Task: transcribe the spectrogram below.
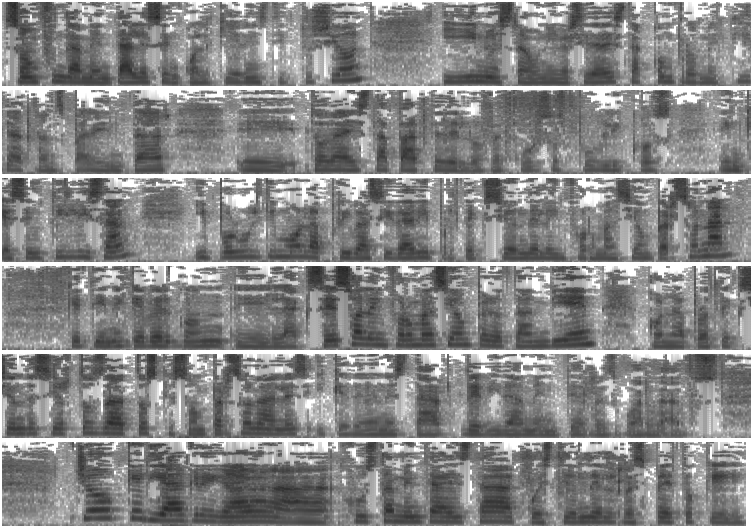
son fundamentales en cualquier institución y nuestra universidad está comprometida a transparentar eh, toda esta parte de los recursos públicos en que se utilizan. Y por último, la privacidad y protección de la información personal, que tiene que ver con eh, el acceso a la información, pero también con la protección de ciertos datos que son personales y que deben estar debidamente resguardados. Yo quería agregar a- justamente a esta cuestión del respeto que,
